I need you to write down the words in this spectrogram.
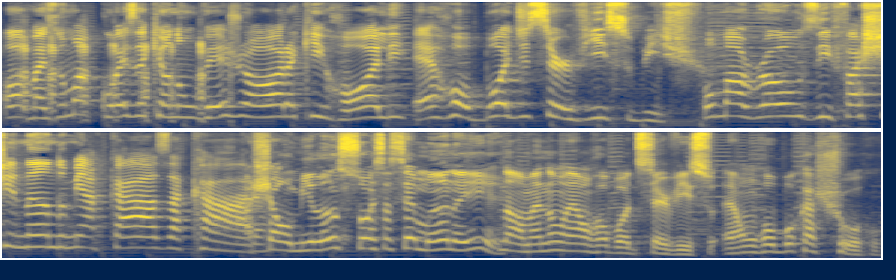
Ó, mas uma coisa que eu não vejo a hora que role é robô de serviço, bicho. Uma Rose faxinando minha casa, A cara. Xiaomi lançou essa semana aí. Não, mas não é um robô de serviço, é um robô cachorro.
